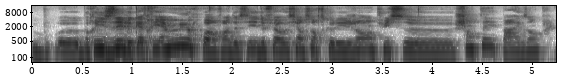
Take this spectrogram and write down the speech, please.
briser le quatrième mur, quoi. Enfin, d'essayer de faire aussi en sorte que les gens puissent chanter, par exemple.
